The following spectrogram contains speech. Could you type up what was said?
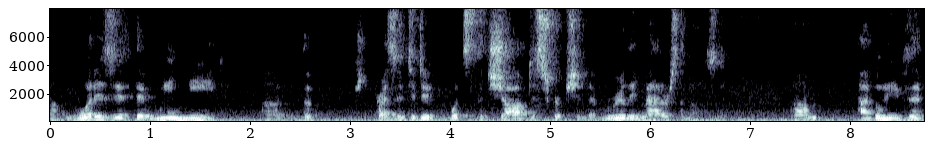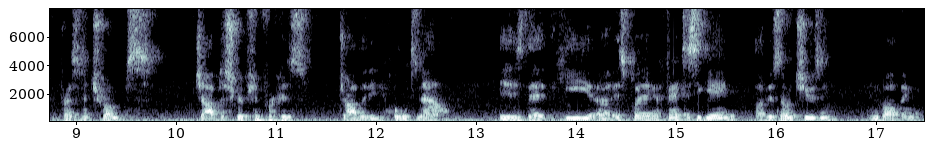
Uh, what is it that we need uh, the president to do? What's the job description that really matters the most? Um, I believe that President Trump's job description for his job that he holds now is that he uh, is playing a fantasy game of his own choosing, involving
